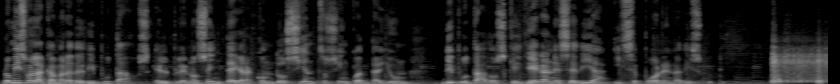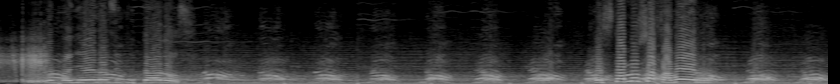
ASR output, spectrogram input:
Lo mismo en la Cámara de Diputados. El Pleno se integra con 251 diputados que llegan ese día y se ponen a discutir. Compañeros diputados. No, no, no, no, no, no, no. Estamos a favor. No, no,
